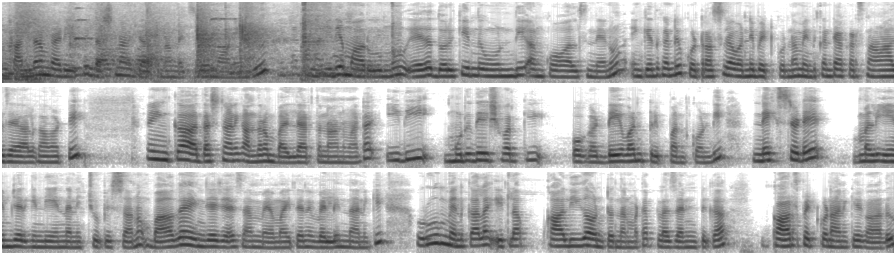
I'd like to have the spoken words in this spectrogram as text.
ఇంకా అందరం రెడీ అయిపోయి దర్శనానికి వెళ్తున్నాం నెక్స్ట్ డే మార్నింగ్ ఇదే మా రూము. ఏదో దొరికింది ఉంది అనుకోవాల్సింది నేను. ఇంకెందుకంటే ఒక డ్రెస్సులు అవన్నీ పెట్టుకున్నాం. ఎందుకంటే అక్కడ స్నానాలు చేయాలి కాబట్టి. ఇంకా దర్శనానికి అందరం బయలుదేరుతున్నాం అనమాట ఇది మురుదేశ్వర్కి ఒక డే వన్ ట్రిప్ అనుకోండి. నెక్స్ట్ డే మళ్ళీ ఏం జరిగింది ఏందని చూపిస్తాను. బాగా ఎంజాయ్ చేసాం మేమైతే వెళ్ళిన దానికి. రూమ్ వెనకాల ఇట్లా ఖాళీగా ఉంటుందన్నమాట. ప్లజెంట్గా. కార్స్ పెట్టుకోవడానికే కాదు.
